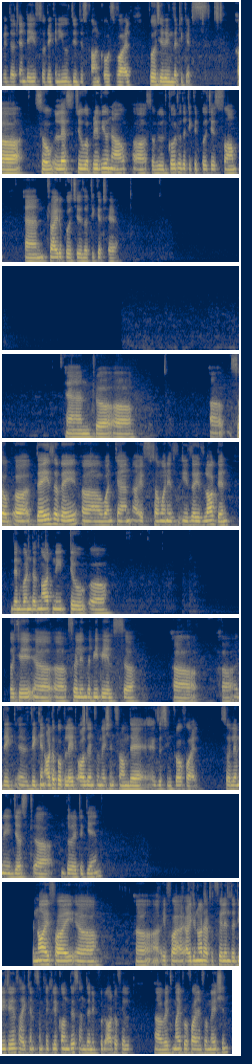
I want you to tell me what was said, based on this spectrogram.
with the attendees so they can use the discount codes while purchasing the tickets. Uh, so let's do a preview now. Uh, so we would go to the ticket purchase form and try to purchase a ticket here and uh, uh, uh, so there is a way one can if someone is either is logged in then one does not need to fill in the details uh, they uh, they can auto populate all the information from their existing profile. So let me just uh, do it again. Now if I uh, if I, I, do not have to fill in the details I can simply click on this and then it would autofill uh, with my profile information.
